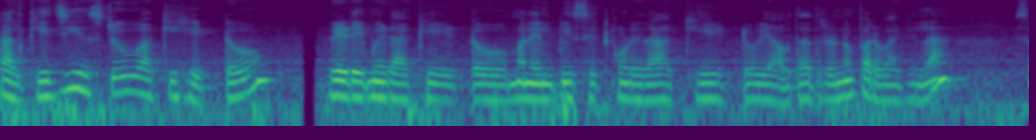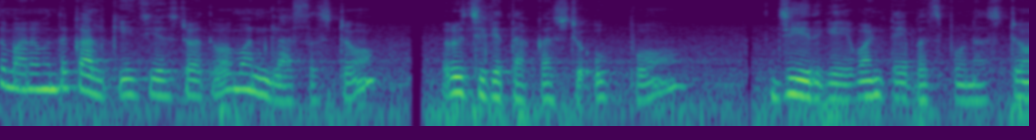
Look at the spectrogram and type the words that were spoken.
ಕಾಲು ಕೆ ಜಿಯಷ್ಟು ಅಕ್ಕಿ ಹಿಟ್ಟು, ರೆಡಿಮೇಡ್ ಅಕ್ಕಿ ಹಿಟ್ಟು, ಮನೇಲಿ ಬೀಸಿಟ್ಕೊಂಡಿರೋ ಅಕ್ಕಿ ಹಿಟ್ಟು ಯಾವುದಾದ್ರೂ ಪರವಾಗಿಲ್ಲ. ಸುಮಾರು ಒಂದು ಕಾಲು ಕೆ ಜಿಯಷ್ಟು ಅಥವಾ ಒಂದು ಗ್ಲಾಸಷ್ಟು, ರುಚಿಗೆ ತಕ್ಕಷ್ಟು ಉಪ್ಪು, ಜೀರಿಗೆ ಒನ್ ಟೇಬಲ್ ಸ್ಪೂನಷ್ಟು.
